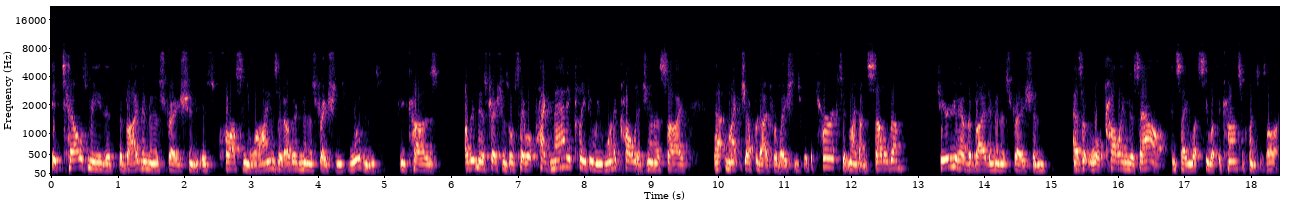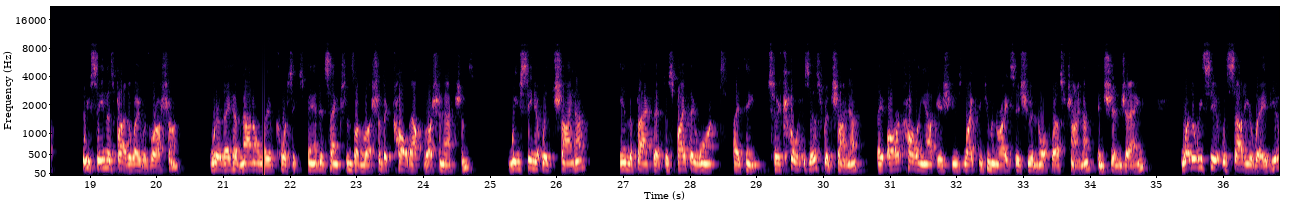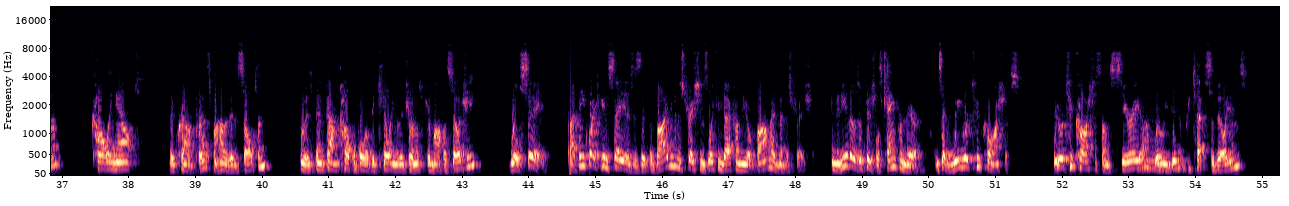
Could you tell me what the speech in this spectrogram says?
It tells me that the Biden administration is crossing lines that other administrations wouldn't because other administrations will say, well, pragmatically, do we want to call it genocide? That might jeopardize relations with the Turks, it might unsettle them. Here you have the Biden administration, as it were, calling this out and saying, let's see what the consequences are. We've seen this, by the way, with Russia, where they have not only, of course, expanded sanctions on Russia, but called out Russian actions. We've seen it with China in the fact that despite they want, I think, to coexist with China, they are calling out issues like the human rights issue in Northwest China, in Xinjiang. Whether we see it with Saudi Arabia calling out the crown prince, Mohammed bin Sultan, who has been found culpable of the killing of the journalist Jamal Khashoggi? We'll see. I think what you can say is, is that the Biden administration is looking back on the Obama administration. And many of those officials came from there and said, we were too cautious. We were too cautious on Syria, mm-hmm. where we didn't protect civilians.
